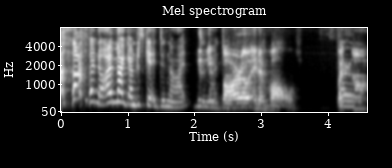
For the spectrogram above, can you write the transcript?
no, I'm not. I'm just kidding. Did not. you did can not borrow and evolve, but Borrow. don't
